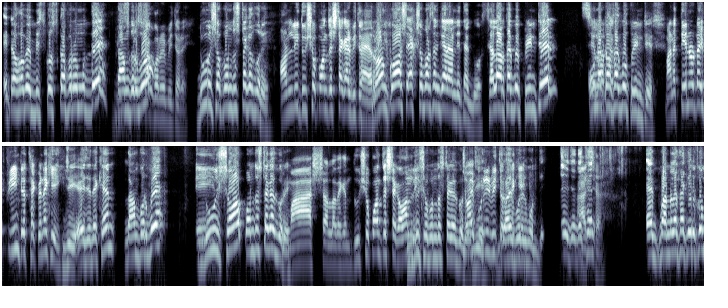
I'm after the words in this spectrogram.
এটা হবে বিস্কোস কাপড়ের মধ্যে দাম ধরবো কাপড়ের ভিতরে। দুইশো পঞ্চাশ টাকা করে। অনলি 250 টাকার ভিতরে হ্যাঁ রং কস একশো পার্সেন্ট গ্যারান্টি থাকব। সেলার থাকবে প্রিন্টের ওনাটাও থাকবে- প্রিন্টের মানে তেনোটাই প্রিন্টেড থাকবে নাকি? জি এই যে দেখেন দাম পড়বে দুইশো পঞ্চাশ টাকা করে মাশাআল্লাহ দেখেন 250 টাকা অনলি দুইশো পঞ্চাশ টাকা করে জয়পুরের ভিতরে জয়পুরের মধ্যে এই যে দেখেন আচ্ছা এক বান্ডালে থাকে এরকম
